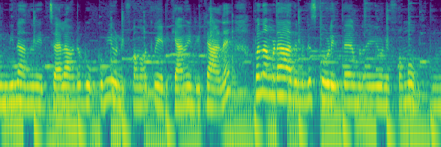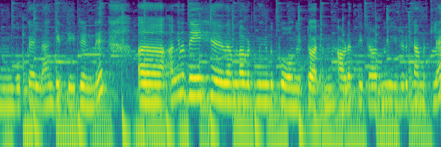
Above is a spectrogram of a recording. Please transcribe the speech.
എന്തിനാന്ന് വെച്ചാൽ അവന്റെ ബുക്കും യൂണിഫോമും ഒക്കെ മേടിക്കാൻ വേണ്ടിയിട്ടാണ്. അപ്പോൾ നമ്മുടെ ആദമിന്റെ സ്കൂളിലത്തെ നമ്മൾ യൂണിഫോമും ബുക്കും എല്ലാം കിട്ടിയിട്ടുണ്ട്. അങ്ങനെ ദേ നമ്മൾ അവിടെ നിന്ന് ഇങ്ങോട്ട് പോകുന്നു കേട്ടോ അവിടെ എത്തിയിട്ട് അവിടെ നിന്ന് വീഡിയോ എടുക്കാൻ പറ്റില്ല.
